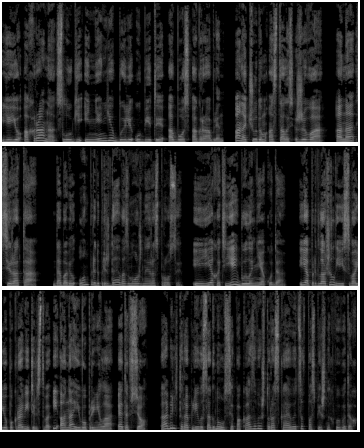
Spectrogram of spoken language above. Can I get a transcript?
Ее охрана, слуги и ненья были убиты, а босс ограблен. Она чудом осталась жива, она сирота, добавил он, предупреждая возможные расспросы. И ехать ей было некуда. Я предложил ей свое покровительство, и она его приняла. Это все. Абель торопливо согнулся, показывая, что раскаивается в поспешных выводах.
